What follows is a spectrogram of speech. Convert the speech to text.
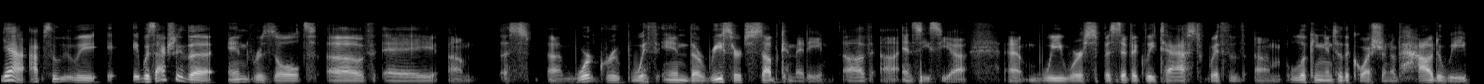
Yeah, absolutely. It, it was actually the end result of a, um, a, a, work group within the research subcommittee of uh. Um, we were specifically tasked with um, looking into the question of how do we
